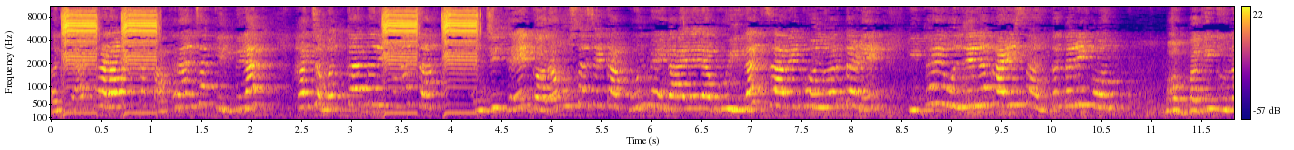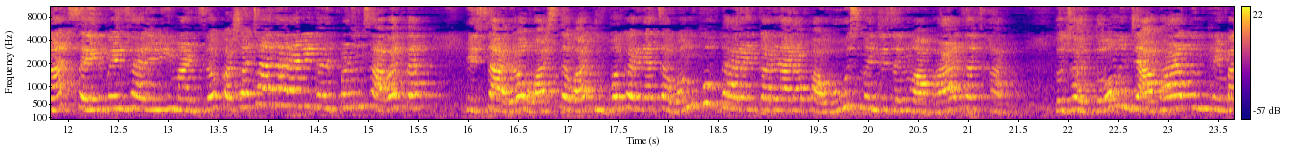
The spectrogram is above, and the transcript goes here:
आणि त्याच झाडावरचा पाखरांचा किलबिलाट हा चमत्कार तरी कोणाचा जिथे गरम उसाचे टाकून भेगाळलेल्या भुईलाच जावे खोलवर तडे इथे उरलेलं काळी सांगत तरी कोण? भगभगीतूनच सैरबैर झालेली माणसं कशाच्या आधाराने धडपडून सावरतात? हे सारं वास्तवात उभं करण्याचा वंकूप धारण करणारा पाऊस म्हणजे जणू आभाळाचाच हात. तो झरतो म्हणजे आभाळातून थेंबा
